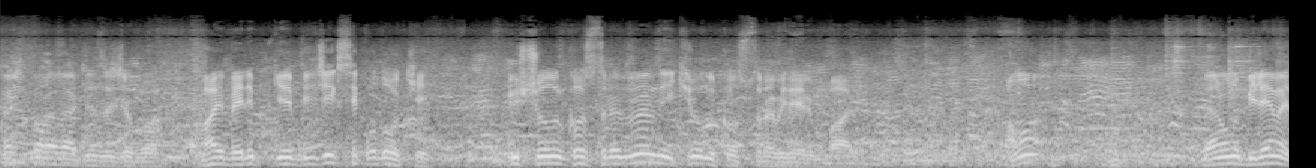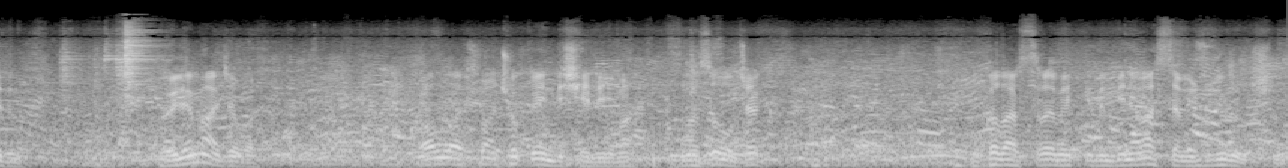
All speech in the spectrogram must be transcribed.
Kaç para vereceğiz acaba? Ay verip gelebileceksek o da okey. 3 roller coaster'a de 2 roller coaster'a binerim bari. Ama ben onu bilemedim. Öyle mi acaba? Vallahi şu an çok endişeliyim ha. Nasıl olacak? Bu kadar sıra bekledim. Binemezsem üzülürüm şimdi.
